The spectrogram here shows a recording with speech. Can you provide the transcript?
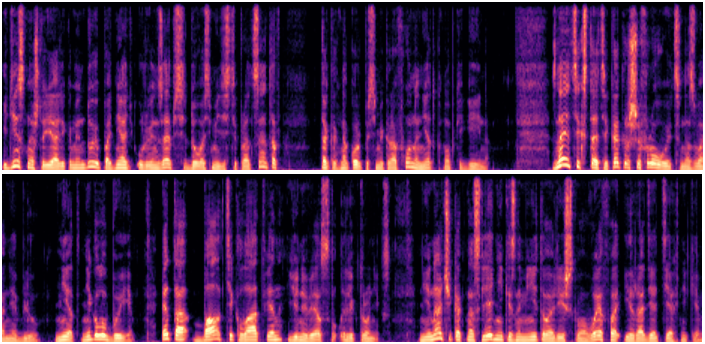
Единственное, что я рекомендую поднять уровень записи до 80%, так как на корпусе микрофона нет кнопки гейна. Знаете, кстати, как расшифровывается название Blue? Нет, не голубые. Это Baltic Latvian Universal Electronics – не иначе как наследники знаменитого рижского ВЭФа и радиотехники.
